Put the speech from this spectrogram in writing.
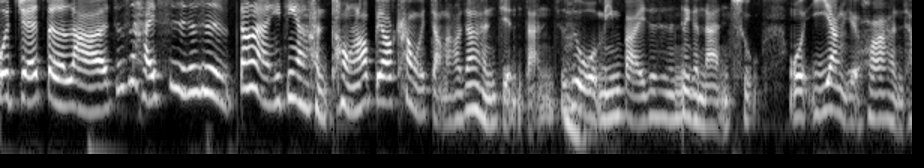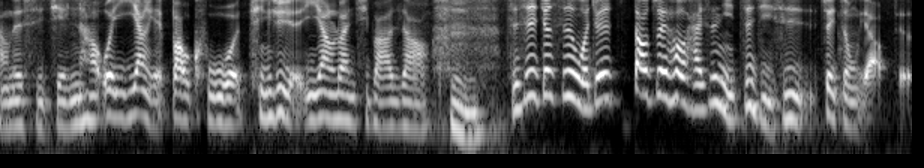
我觉得啦，就是还是就是，当然一定要很痛，然后不要看我讲的好像很简单，就是我明白就是那个难处，我一样也花很长的时间，然后我一样也爆哭，我情绪也一样乱七八糟。嗯，只是就是我觉得到最后还是你自己是最重要的，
